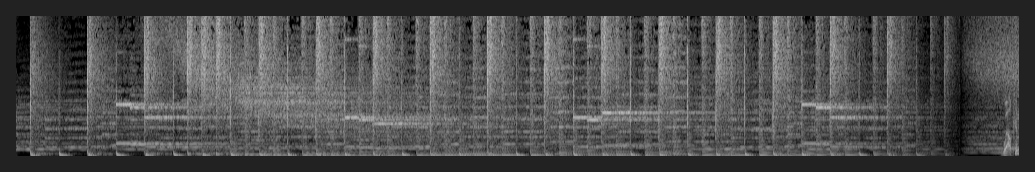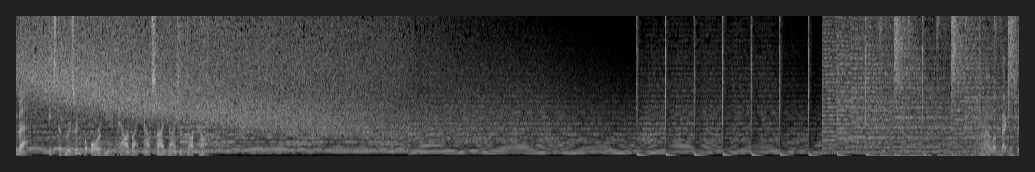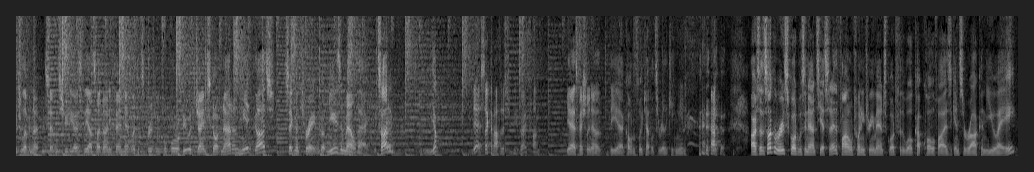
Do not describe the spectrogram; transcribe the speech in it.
Welcome back. It's the Brisbane Football Review, powered by Outside90.com. All right, welcome back to the Switch 1197 studios for the Outside 90 Fan Network. It's a Brisbane Football Review with James Scott and Adam here, guys. Segment three. We've got news and mailbag. Excited? Yep. Yeah, second half of this should be great fun. Yeah, especially now the uh, cold and flu tablets are really kicking in. All right, so the Socceroos squad was announced yesterday, the final 23 man squad for the World Cup qualifiers against Iraq and the UAE.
